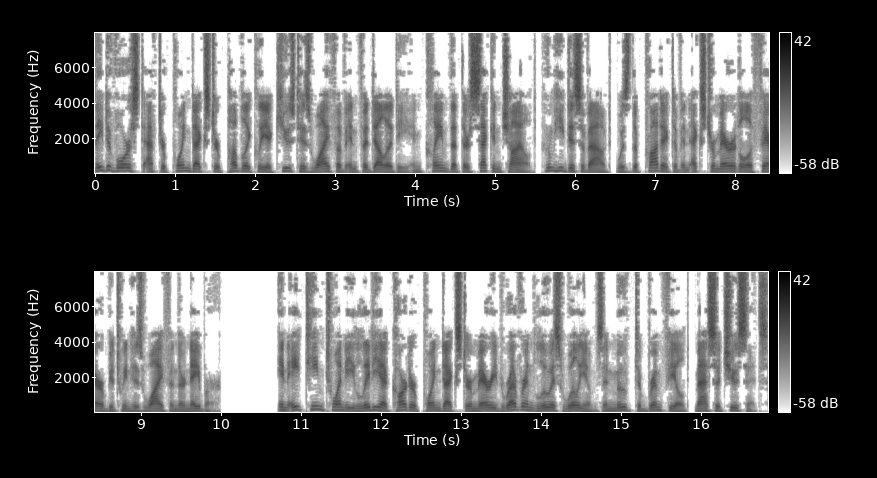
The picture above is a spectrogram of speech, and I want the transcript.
They divorced after Poindexter publicly accused his wife of infidelity and claimed that their second child, whom he disavowed, was the product of an extramarital affair between his wife and their neighbor. In 1820 Lydia Carter Poindexter married Reverend Lewis Williams and moved to Brimfield, Massachusetts.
